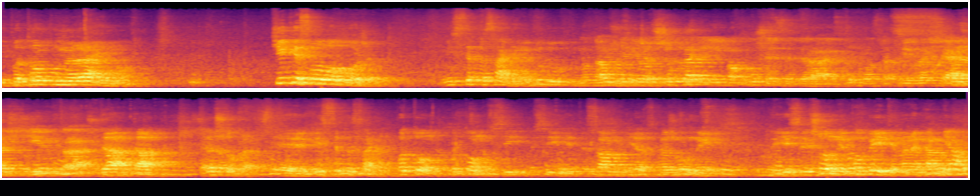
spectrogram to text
і потім помираємо. Тільки Слово Боже. Місце писання, не буду Ну там же шукати. не покушать собираются, просто превращают щи в трачу. Да, да. Хорошо, брат. Е, Місце писання. Потім, потім всі, всі те саме я скажу. Не, якщо що, не побийте мене камнями,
